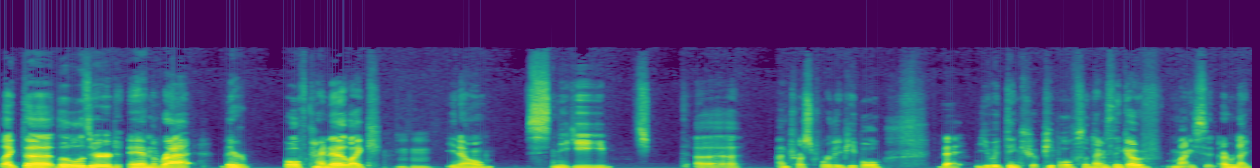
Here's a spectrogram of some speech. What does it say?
like the the lizard and the rat, they're both kind of like you know, sneaky uh untrustworthy people that you would think people sometimes think of mice and, or like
